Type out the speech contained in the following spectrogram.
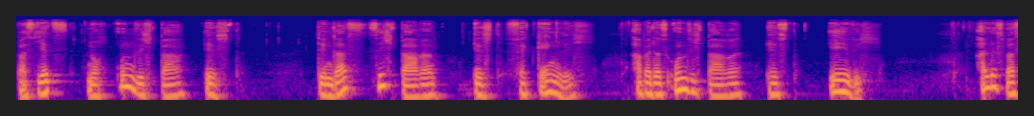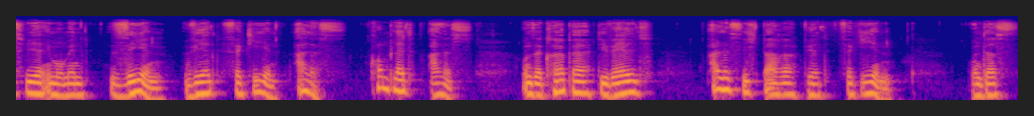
was jetzt noch unsichtbar ist. Denn das Sichtbare ist vergänglich, aber das Unsichtbare ist ewig. Alles, was wir im Moment sehen, wird vergehen. Alles. Komplett alles. Unser Körper, die Welt, alles Sichtbare wird vergehen. Und das,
